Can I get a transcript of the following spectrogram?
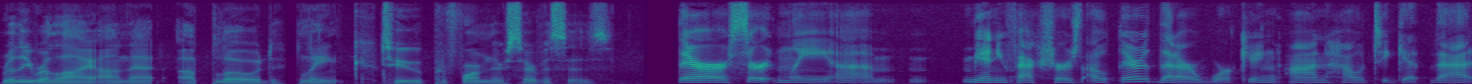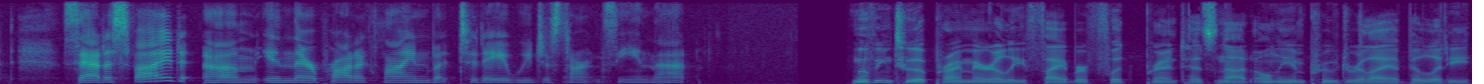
really rely on that upload link to perform their services. There are certainly um, manufacturers out there that are working on how to get that satisfied um, in their product line, but today we just aren't seeing that. Moving to a primarily fiber footprint has not only improved reliability,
